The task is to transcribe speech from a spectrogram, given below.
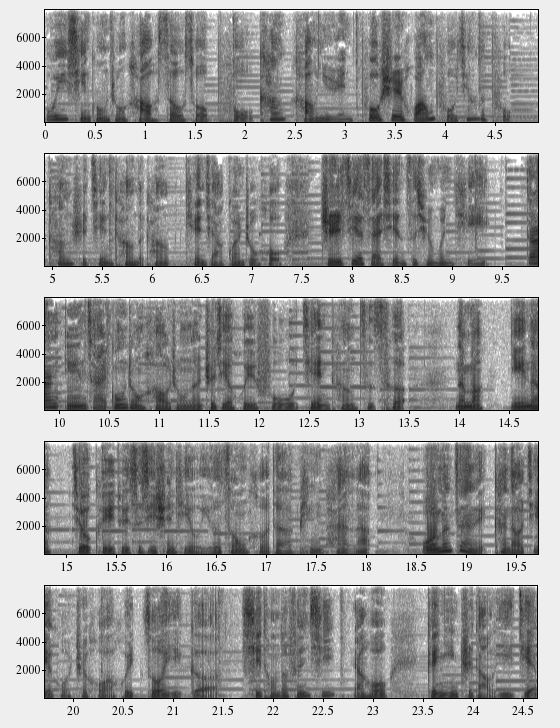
微信公众号搜索“普康好女人”，普是黄浦江的浦，康是健康的康，添加关注后直接在线咨询问题。当然，您在公众号中呢直接恢复健康自测，那么您呢就可以对自己身体有一个综合的评判了。我们在看到结果之后啊，会做一个系统的分析，然后给您指导意见。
